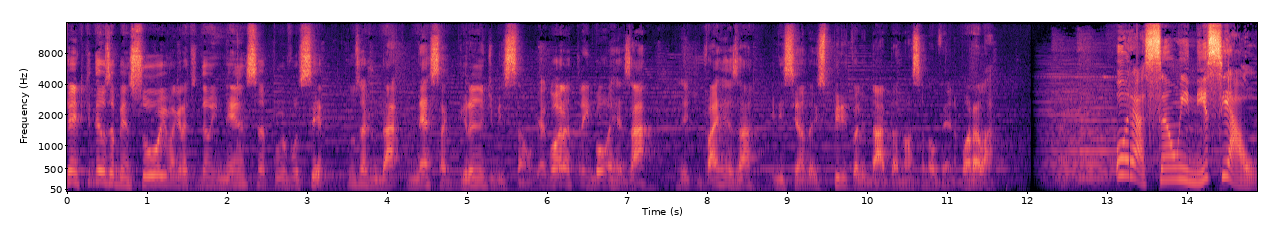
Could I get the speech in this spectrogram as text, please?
Gente, que Deus abençoe, uma gratidão imensa por você nos ajudar nessa grande missão. E agora, trem bom é rezar, a gente vai rezar, iniciando a espiritualidade da nossa novena. Bora lá. Oração inicial.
